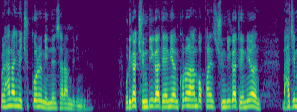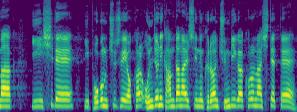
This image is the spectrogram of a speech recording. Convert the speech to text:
우리 하나님의 주권을 믿는 사람들입니다. 우리가 준비가 되면 코로나 한복판에서 준비가 되면 마지막 이 시대의 이 복음 추수의 역할을 온전히 감당할 수 있는 그런 준비가 코로나 시대 때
